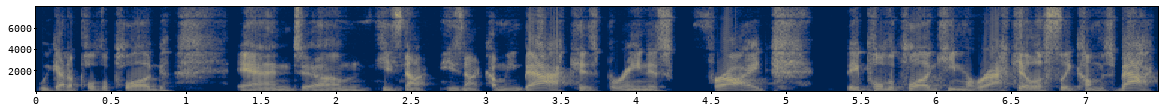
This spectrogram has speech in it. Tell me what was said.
We got to pull the plug," and um, he's not he's not coming back. His brain is fried. They pull the plug. He miraculously comes back.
